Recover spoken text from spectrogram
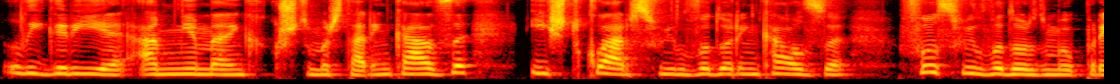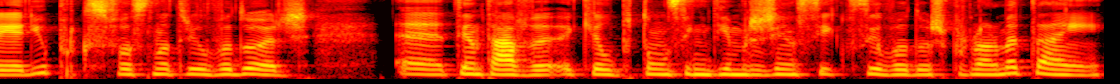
ligaria à minha mãe que costuma estar em casa. Isto, claro, se o elevador em causa fosse o elevador do meu prédio, porque se fosse noutro elevador, uh, tentava aquele botãozinho de emergência que os elevadores por norma têm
